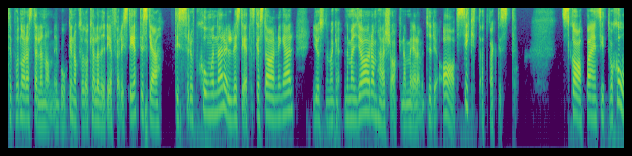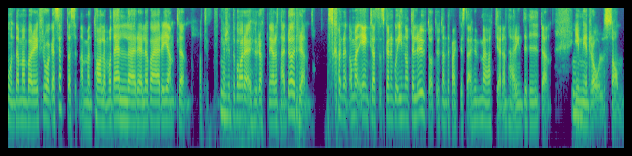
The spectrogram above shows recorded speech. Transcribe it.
till, på några ställen om i boken också. Då kallar vi det för estetiska disruptioner eller estetiska störningar. Just när man, när man gör de här sakerna med en tydlig avsikt att faktiskt skapa en situation där man börjar ifrågasätta sina mentala modeller eller vad är det egentligen? Att det mm. kanske inte bara är hur öppnar jag den här dörren ska den, om man enklast ska den gå inåt eller utåt, utan det faktiskt är hur möter jag den här individen mm. i min roll som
